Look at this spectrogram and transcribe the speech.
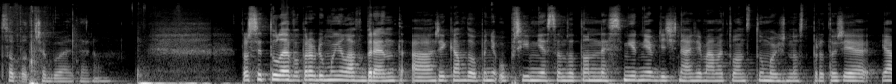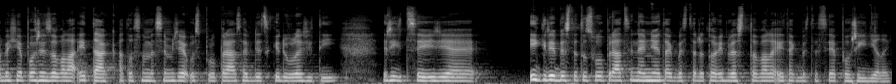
co potřebujete, no. Prostě Tule je opravdu můj love brand a říkám to úplně upřímně, jsem za to nesmírně vděčná, že máme tuhle tu možnost, protože já bych je pořizovala i tak a to si myslím, že je u spolupráce vždycky důležitý říci, že i kdybyste tu spolupráci neměli, tak byste do toho investovali, i tak byste si je pořídili.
